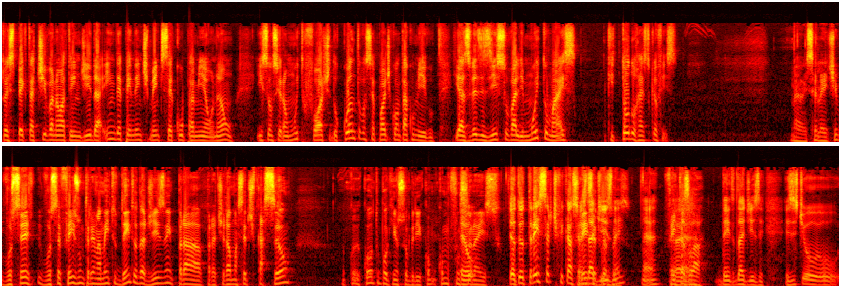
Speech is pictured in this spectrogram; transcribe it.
tua expectativa não atendida, independentemente se é culpa minha ou não, isso é um sinal muito forte do quanto você pode contar comigo. E às vezes isso vale muito mais que todo o resto que eu fiz. Não, excelente. Você, você fez um treinamento dentro da Disney para tirar uma certificação Conta um pouquinho sobre como, como funciona eu, isso. Eu tenho três certificações três da certificações. Disney. Né? Feitas é, lá. Dentro da Disney. Existe o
